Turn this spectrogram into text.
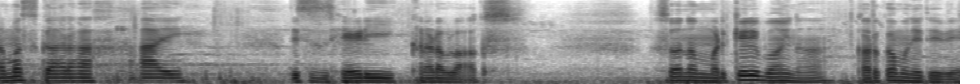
ನಮಸ್ಕಾರ ಹಾಯ್ ದಿಸ್ ಇಸ್ ಹೇಡಿ ಕನ್ನಡ ವ್ಲಾಗ್ಸ್ ಸೊ ನಮ್ಮ ಮಡಿಕೇರಿ ಬಾಯ್ನ ಕರ್ಕೊಂಬಂದಿದ್ದೀವಿ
